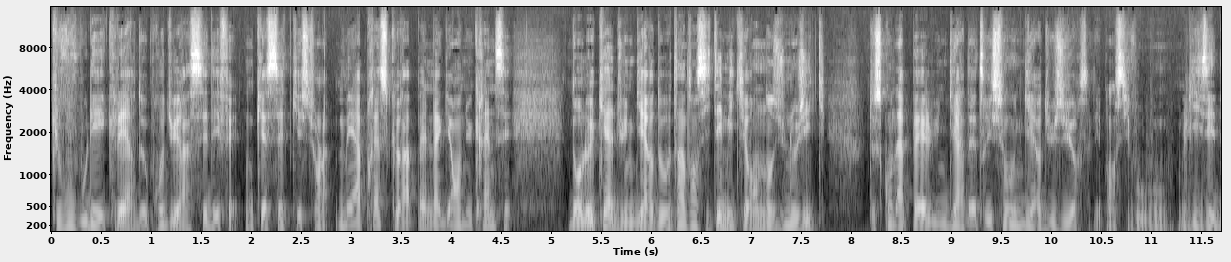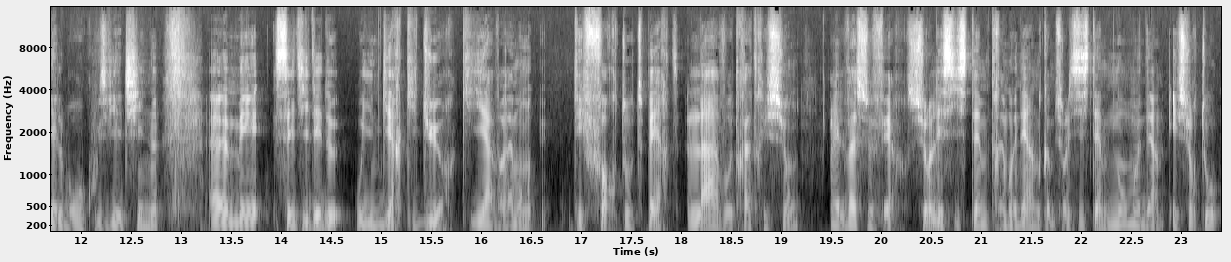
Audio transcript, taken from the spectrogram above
que vous voulez éclair, de produire assez d'effets Donc il y a cette question-là. Mais après, ce que rappelle la guerre en Ukraine, c'est dans le cas d'une guerre de haute intensité, mais qui rentre dans une logique de ce qu'on appelle une guerre d'attrition ou une guerre d'usure, ça dépend si vous, lisez Delbrook ou Svietchin, euh, mais cette idée de, oui, une guerre qui dure, qui a vraiment des fortes hautes pertes, là, votre attrition, elle va se faire sur les systèmes très modernes comme sur les systèmes non modernes. Et surtout,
